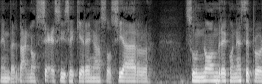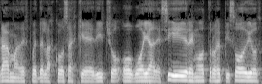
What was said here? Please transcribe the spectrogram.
en verdad no sé si se quieren asociar su nombre con este programa después de las cosas que he dicho o voy a decir en otros episodios.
